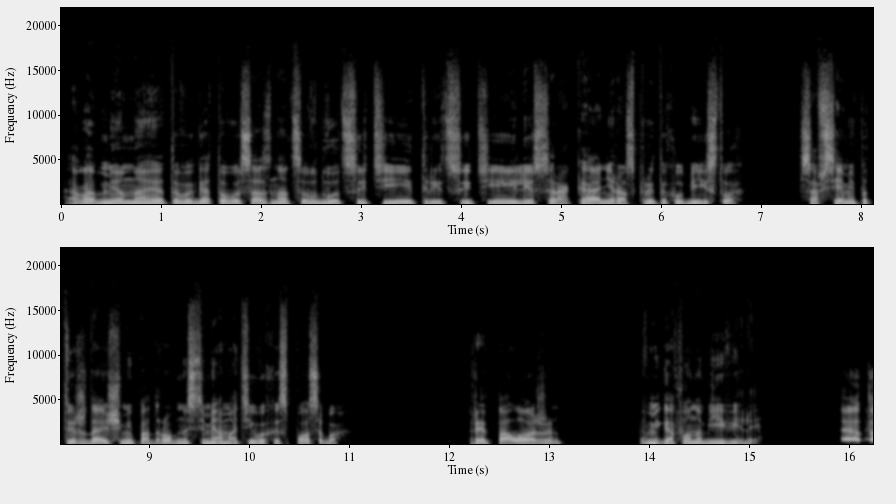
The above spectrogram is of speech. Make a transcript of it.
А в обмен на это вы готовы сознаться в двадцати, тридцати или сорока нераскрытых убийствах? Со всеми подтверждающими подробностями о мотивах и способах? Предположим. В мегафон объявили. «Это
